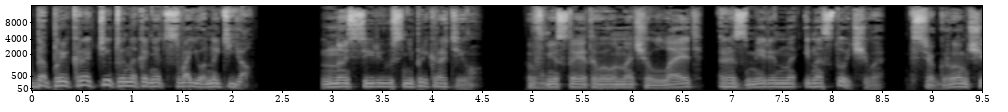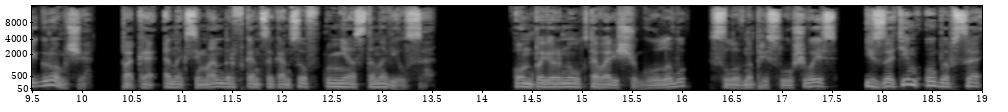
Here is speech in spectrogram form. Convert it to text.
да прекрати ты, наконец, свое нытье. Но Сириус не прекратил. Вместо этого он начал лаять размеренно и настойчиво, все громче и громче, пока Анаксимандр в конце концов не остановился. Он повернул к товарищу голову, словно прислушиваясь, и затем оба пса,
